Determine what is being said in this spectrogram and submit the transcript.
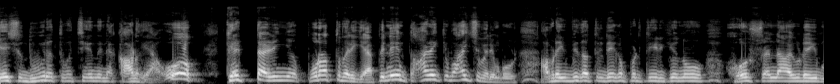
യേശു ദൂരത്ത് വെച്ച് നിന്നെ കാണുകയാ. ഓ കെട്ടഴിഞ്ഞ് പുറത്ത് വരിക പിന്നെയും താഴേക്ക് വായിച്ചു വരുമ്പോൾ അവിടെ ഇവിധത്തിൽ രേഖപ്പെടുത്തിയിരിക്കുന്നു ഹോഷനായുടെയും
